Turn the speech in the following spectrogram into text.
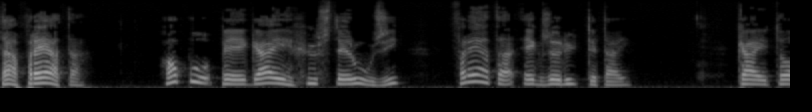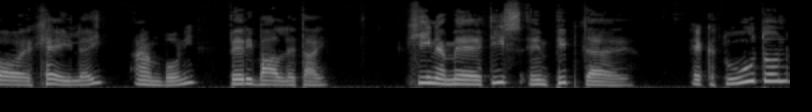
ta freata. Hopu pegai hysterusi freata exerutetai. Kai to heilei amboni periballetai hina metis empiptae ec tuuton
